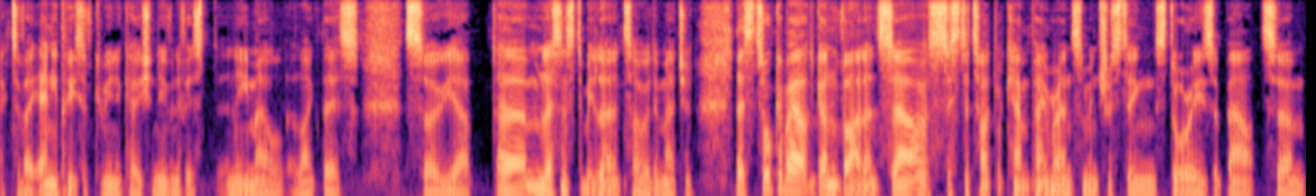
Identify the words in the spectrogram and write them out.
activate any piece of communication, even if it's an email like this. So, yeah, um, lessons to be learnt, I would imagine. Let's talk about gun violence. Our sister title campaign ran some interesting stories about um,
